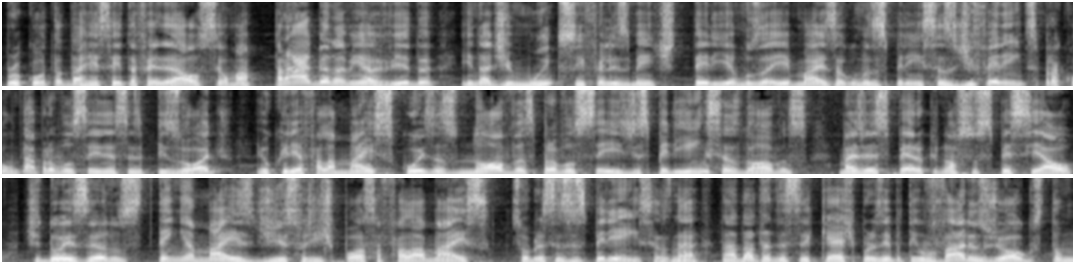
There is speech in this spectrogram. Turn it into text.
por conta da Receita Federal ser uma praga na minha vida e na de muitos, infelizmente, teríamos aí mais algumas experiências diferentes para contar para vocês nesse episódio. Eu queria falar mais coisas novas para vocês, de experiências novas, mas eu espero que o nosso especial de dois anos tenha mais disso, a gente possa falar mais sobre essas experiências, né? Na data desse cast, por exemplo, eu tenho vários jogos que estão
